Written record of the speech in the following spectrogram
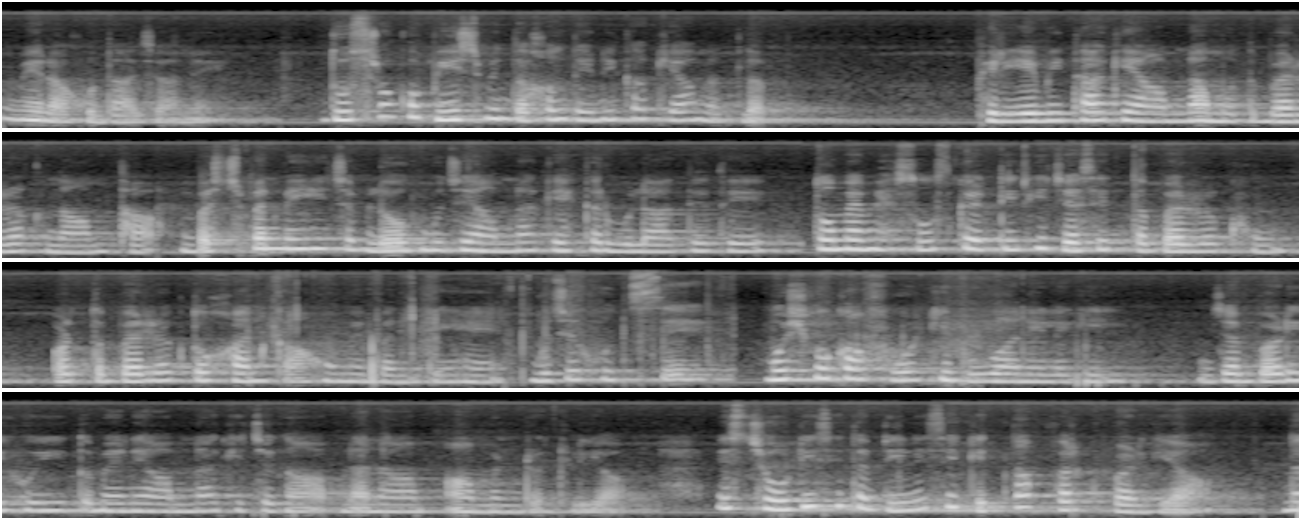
میرا خدا جانے۔ دوسروں کو بیچ میں دخل دینے کا کیا مطلب؟ پھر یہ بھی تھا کہ آمنہ متبرک نام تھا۔ بچپن میں ہی جب لوگ مجھے آمنہ کہہ کر بلاتے تھے، تو میں محسوس کرتی تھی جیسے تبرک ہوں، اور تبرک تو خانقاہوں میں بنتے ہیں۔ مجھے خود سے مشک و کافور کی بو آنے لگی۔ جب بڑی ہوئی تو میں نے آمنہ کی جگہ اپنا نام آمن رکھ لیا۔ اس چھوٹی سی تبدیلی سے کتنا فرق پڑ گیا؟ نہ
